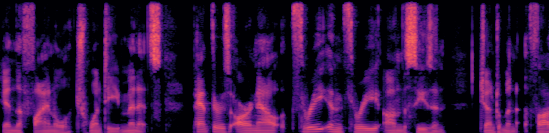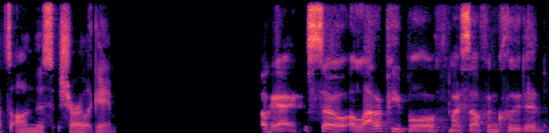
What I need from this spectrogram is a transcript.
in the final 20 minutes. Panthers are now 3 and 3 on the season. Gentlemen, thoughts on this Charlotte game? Okay, so a lot of people, myself included,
